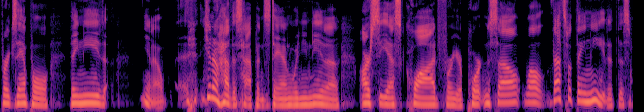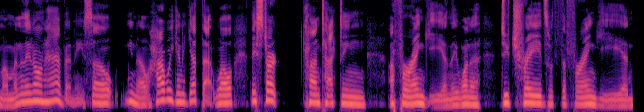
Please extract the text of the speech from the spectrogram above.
for example, they need, you know, you know how this happens, Dan, when you need a RCS quad for your port nacelle. Well, that's what they need at this moment, and they don't have any. So, you know, how are we going to get that? Well, they start contacting a Ferengi and they want to do trades with the Ferengi and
